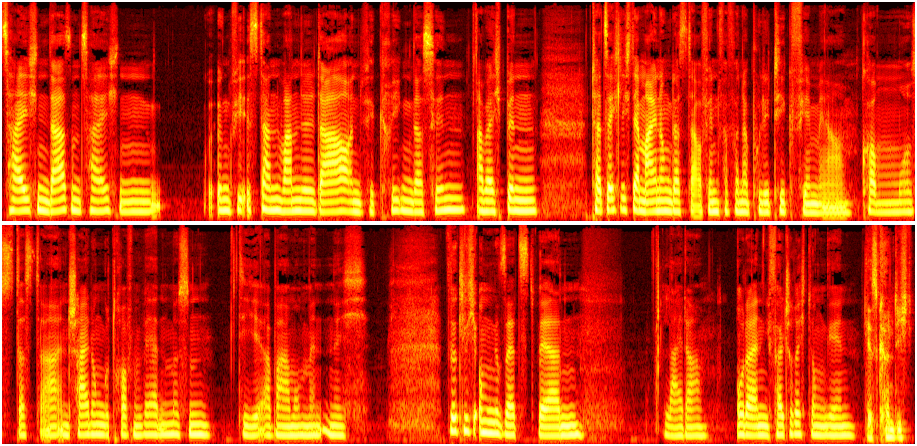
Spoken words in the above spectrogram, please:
Zeichen, da sind Zeichen, irgendwie ist da ein Wandel da und wir kriegen das hin. Aber ich bin tatsächlich der Meinung, dass da auf jeden Fall von der Politik viel mehr kommen muss, dass da Entscheidungen getroffen werden müssen, die aber im Moment nicht wirklich umgesetzt werden. Leider. oder in die falsche Richtung gehen. Jetzt könnte ich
